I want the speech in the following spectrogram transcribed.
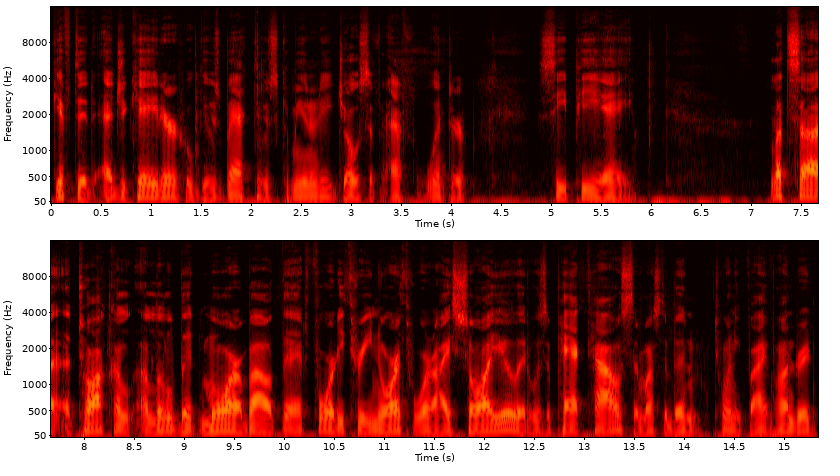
gifted educator who gives back to his community, Joseph F. Winter, CPA. Let's uh, talk a, a, little bit more about that 43 North where I saw you. It was a packed house. There must have been 2,500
